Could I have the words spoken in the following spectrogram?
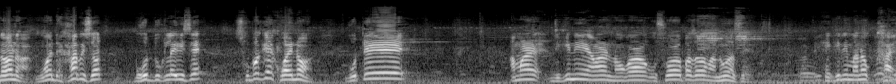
নহয় নহয় মই দেখাৰ পিছত বহুত দুখ লাগিছে। চবকে খুৱাই ন? গোটেই আমাৰ যিখিনি আমাৰ নগাঁৱৰ ওচৰৰ পাজৰৰ মানুহ আছে সেইখিনি মানুহ খায়।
